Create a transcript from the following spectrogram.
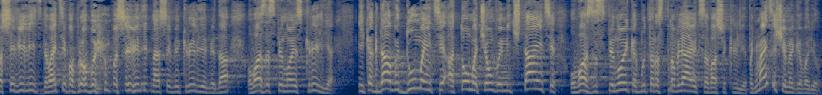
пошевелить. Давайте попробуем пошевелить нашими крыльями, да? У вас за спиной есть крылья. И когда вы думаете о том, о чем вы мечтаете, у вас за спиной как будто расправляются ваши крылья. Понимаете, о чем я говорю?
